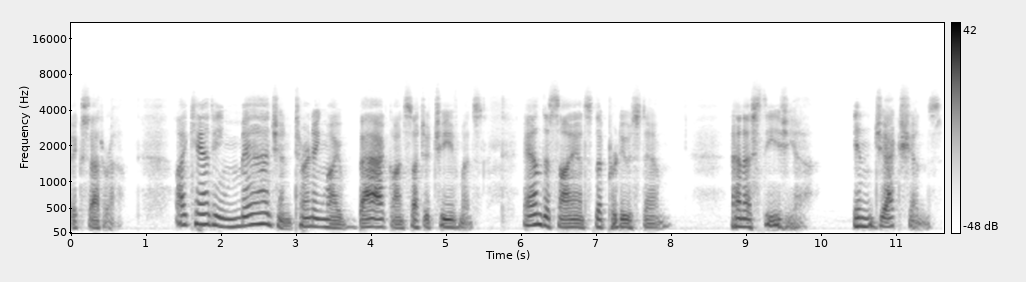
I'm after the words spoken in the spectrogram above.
etc. I can't imagine turning my back on such achievements and the science that produced them. Anesthesia, injections,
